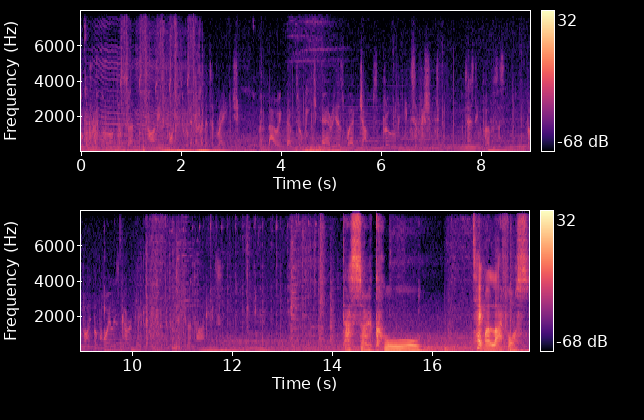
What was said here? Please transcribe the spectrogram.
to grapple onto certain target points within a limited range, allowing them to reach areas where jumps prove insufficient. For testing purposes, the Viper coil is currently limited to particular targets. That's so cool. Take my life force.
